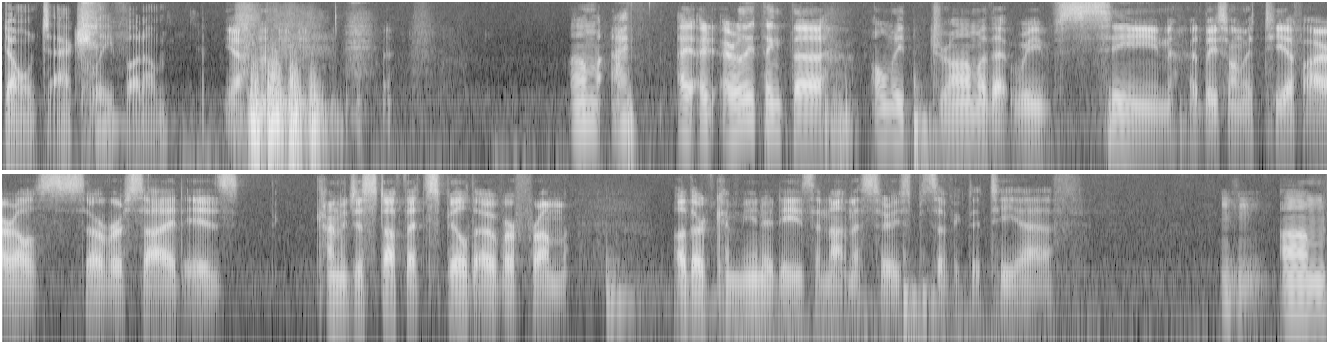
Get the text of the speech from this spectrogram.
Don't actually, but um, Yeah. um, I, I I really think the only drama that we've seen, at least on the TFIRL server side, is kind of just stuff that spilled over from other communities and not necessarily specific to TF. Mm-hmm. Um,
